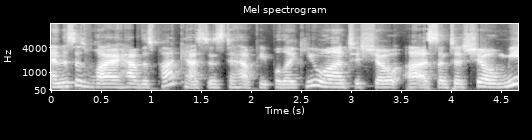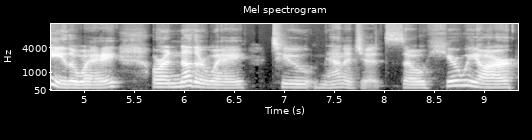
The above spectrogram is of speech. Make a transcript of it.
and this is why i have this podcast is to have people like you on to show us and to show me the way or another way to manage it. So here we are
